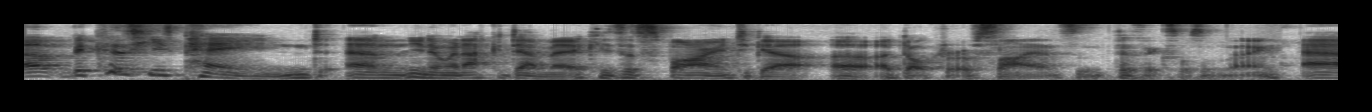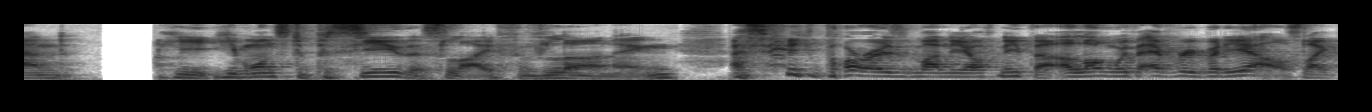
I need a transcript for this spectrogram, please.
uh, because he's pained and you know an academic, he's aspiring to get a, a doctor of science in physics or something, and he he wants to pursue this life of learning, so he borrows money off Nita along with everybody else. Like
